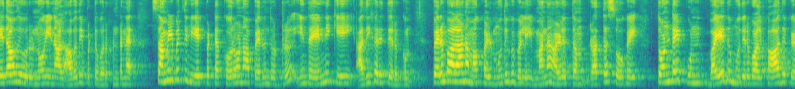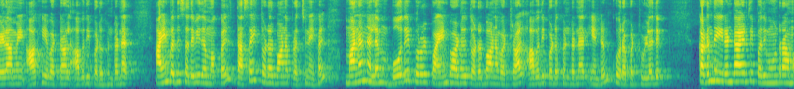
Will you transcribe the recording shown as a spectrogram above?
ஏதாவது ஒரு நோயினால் அவதிப்பட்டு வருகின்றனர். சமீபத்தில் ஏற்பட்ட கொரோனா பெருந்தொற்று இந்த எண்ணிக்கையை அதிகரித்திருக்கும். பெரும்பாலான மக்கள் முதுகுவலி மன அழுத்தம் இரத்த சோகை தொண்டை புண் வயது முதிர்வால் காது கேளாமை ஆகியவற்றை ஆகியவற்றால் அவதிப்படுகின்றனர். ஐம்பது சதவீத மக்கள் தசை தொடர்பான பிரச்சினைகள் மனநலம் போதைப்பொருள் பயன்பாடு தொடர்பானவற்றால் அவதிப்படுகின்றனர் என்றும் கூறப்பட்டுள்ளது. கடந்த இரண்டாயிரத்தி பதிமூன்றாம்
